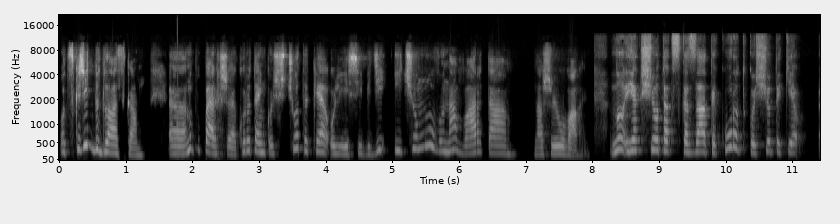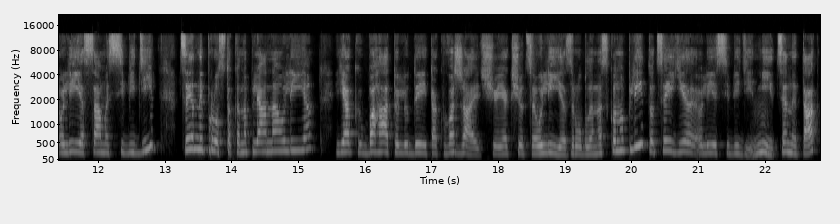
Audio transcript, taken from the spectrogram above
От скажіть, будь ласка, е, ну, по-перше, коротенько, що таке олія CBD і чому вона варта нашої уваги? Ну, якщо так сказати коротко, що таке олія саме CBD, це не просто конопляна олія, як багато людей так вважають, що якщо це олія зроблена з коноплі, то це є олія CBD. Ні, це не так.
